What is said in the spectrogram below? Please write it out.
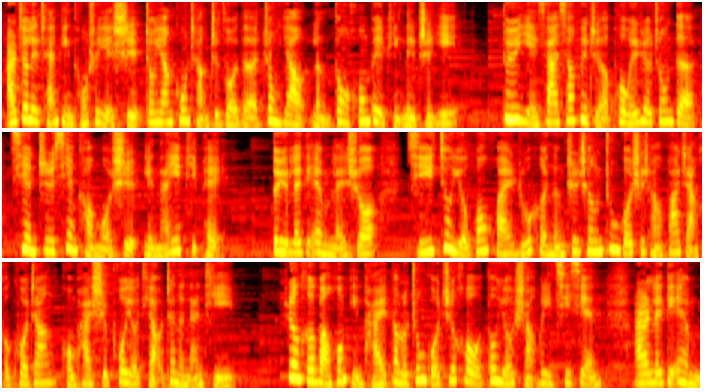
而这类产品同时也是中央工厂制作的重要冷冻烘焙品类之一。对于眼下消费者颇为热衷的现制现烤模式，也难以匹配。对于 Lady M 来说，其旧有光环如何能支撑中国市场发展和扩张，恐怕是颇有挑战的难题。任何网红品牌到了中国之后都有赏味期限，而 Lady M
